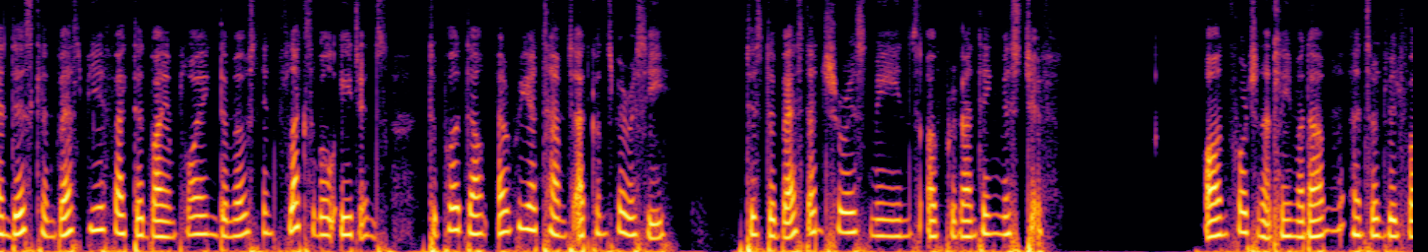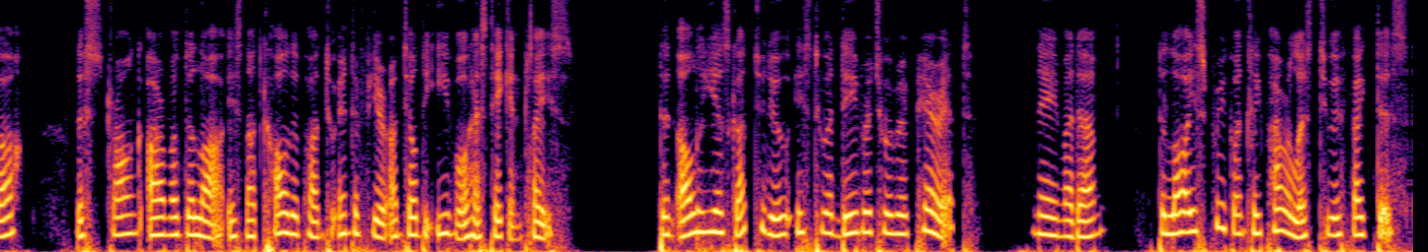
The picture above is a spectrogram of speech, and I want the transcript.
and this can best be effected by employing the most inflexible agents to put down every attempt at conspiracy. 'Tis the best and surest means of preventing mischief." "Unfortunately, madame," answered Villefort, "the strong arm of the law is not called upon to interfere until the evil has taken place." "Then all he has got to do is to endeavor to repair it." "Nay, madame, the law is frequently powerless to effect this.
